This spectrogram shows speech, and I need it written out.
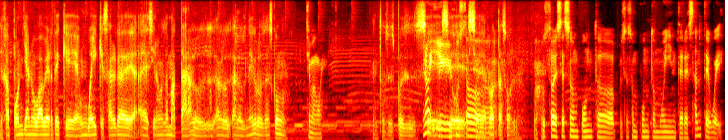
En Japón ya no va a haber de que un güey que salga a decir vamos a matar a los, a los, negros, ¿sabes cómo? Sí, güey. Entonces, pues se, derrota solo. Justo ese es un punto, pues es un punto muy interesante, güey.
